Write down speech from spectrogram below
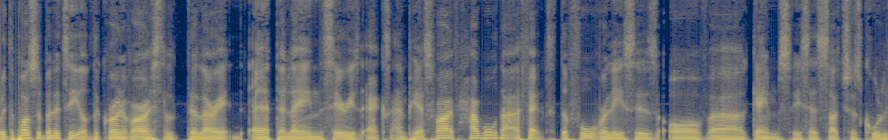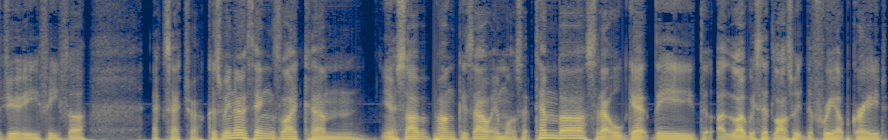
with the possibility of the coronavirus delay, uh, delaying the Series X and PS5, how will that affect the full releases of uh, games, he says, such as Call of Duty, FIFA, etc. Because we know things like, um, you know, Cyberpunk is out in, what, September, so that will get the, the, like we said last week, the free upgrade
